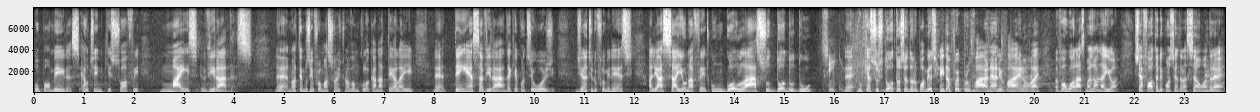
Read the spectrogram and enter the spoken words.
o Palmeiras é o time que sofre mais viradas. Né? Nós temos informações que nós vamos colocar na tela aí. Né? Tem essa virada que aconteceu hoje diante do Fluminense. Aliás, saiu na frente com um golaço do Dudu. Sim. Né? O que assustou o torcedor do Palmeiras, que ainda foi pro VAR, né? Ele vai, não vai. Mas foi um golaço. Mas olha aí, ó. Isso é falta de concentração, André.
